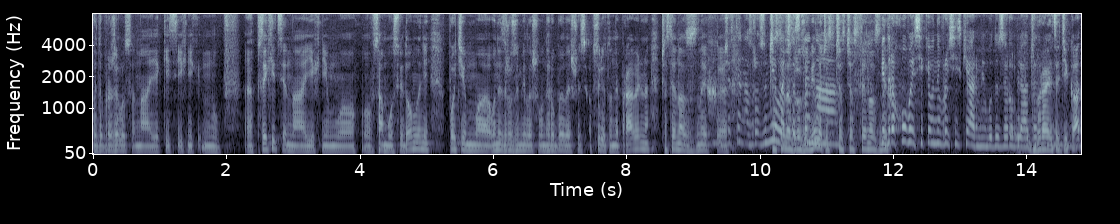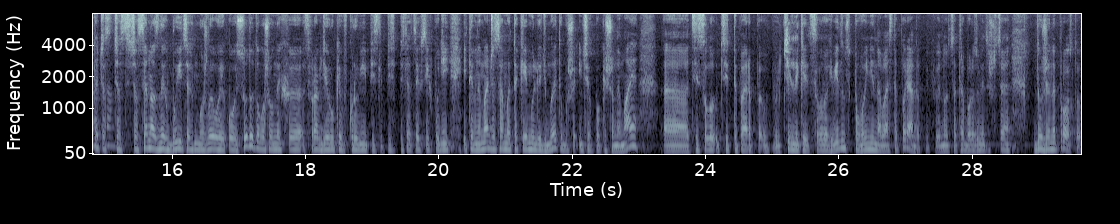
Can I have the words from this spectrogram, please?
відображилося на якійсь їхній ну, е, психіці, на їхньому самоусвідомленні. Потім вони зрозуміли, що вони робили щось абсолютно неправильне. Частина з них е, Частина зрозуміла, частина зрозуміла, частина час- час- частина з них підраховує, скільки вони в російській армії будуть заробляти. збирається тікати. Час, час, частина з них боїться можливо якогось суду, тому що в них е, справді руки в крові після піс- після цих всіх подій. І тим не менше саме такими людьми, тому що інших поки що немає. е, Ці ці тепер чільники силових відомств повинні навести порядок. Відповідно, це треба розуміти, що це дуже непросто.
